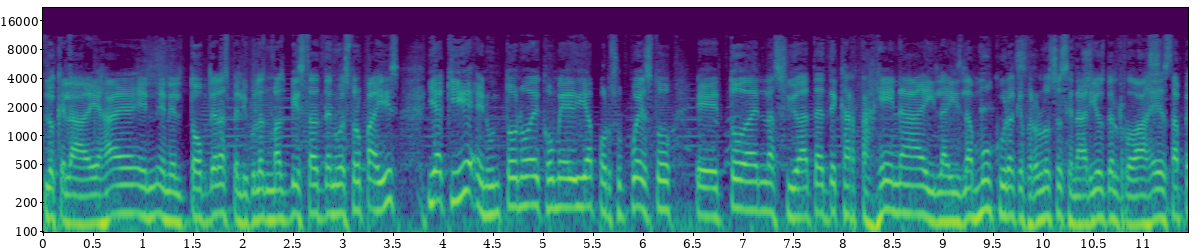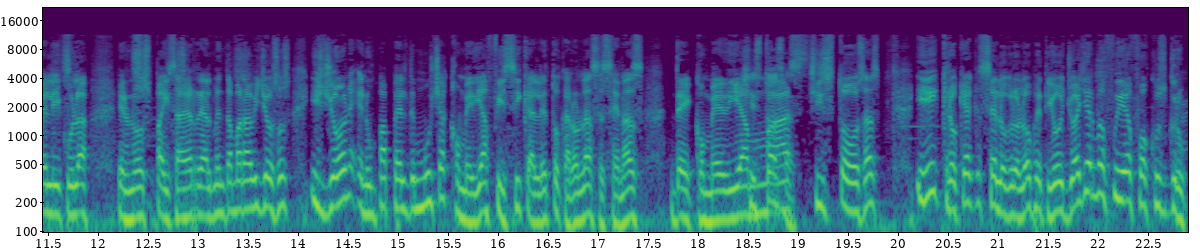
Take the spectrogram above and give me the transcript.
lo que la deja en, en el top de las películas más vistas de nuestro país. Y aquí en un tono de comedia, por supuesto, eh, toda en la ciudad de Cartagena y la isla Múcura, que fueron los escenarios del rodaje de esta película, en unos paisajes realmente maravillosos. Y John en un papel de mucha comedia física. Él le tocaron las escenas de comedia Chistosas. más chistosas y creo que se logró el objetivo. Yo ayer me fui de Focus Group.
